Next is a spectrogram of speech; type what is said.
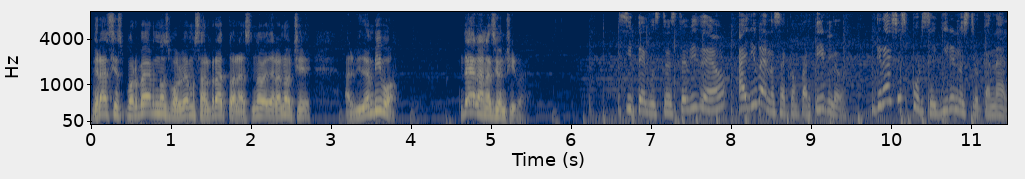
Gracias por vernos. Volvemos al rato a las 9 de la noche al video en vivo de la Nación Chiva. Si te gustó este video, ayúdanos a compartirlo. Gracias por seguir en nuestro canal.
